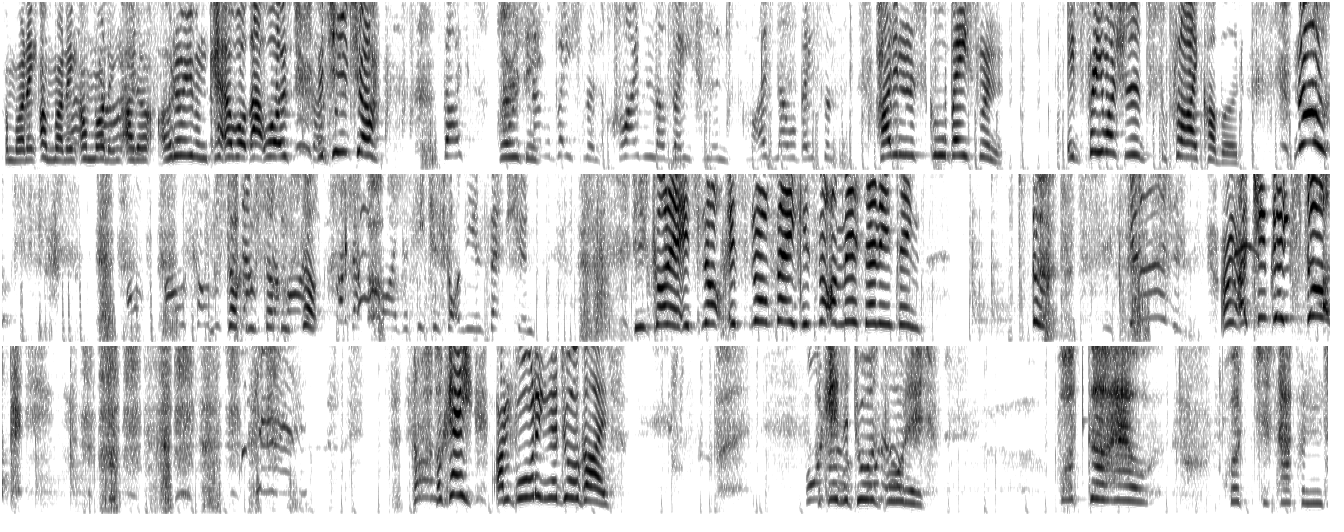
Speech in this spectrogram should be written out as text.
I'm running. I'm running. I'm running. I don't. I don't even care what that was. The teacher. guys, Where is Hide in he? our basement. Hide in the basement. Hide in our basement. Hiding in the school basement. It's pretty much a supply cupboard. No! I'll, I'll tell I'm the stuck, I'm stuck, I'm stuck. Oh Why the teacher's got the infection. He's got it. It's not. It's not fake. It's not a myth. Anything. Good. I, I keep getting stuck. Okay, I'm boarding the door, guys. Okay, the door's boarded. What the hell? What just happened?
